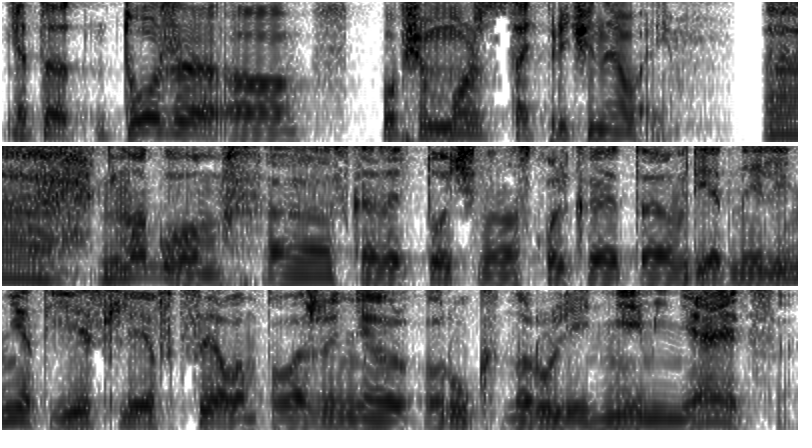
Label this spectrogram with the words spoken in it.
Это тоже, а, в общем, может стать причиной аварии. Не могу вам э, сказать точно, насколько это вредно или нет. Если в целом положение рук на руле не меняется,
